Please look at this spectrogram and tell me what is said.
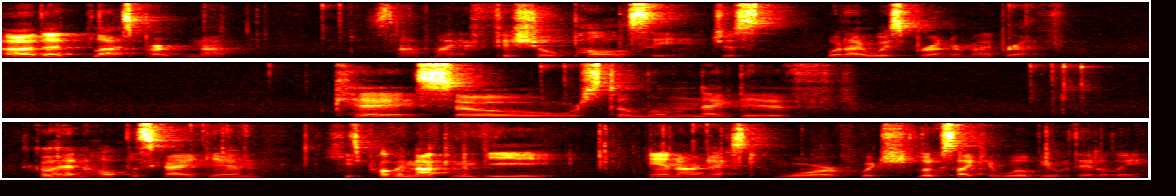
Uh, that last part, not, it's not my official policy, just what I whisper under my breath. Okay, so we're still a little negative go ahead and help this guy again. He's probably not going to be in our next war, which looks like it will be with Italy.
